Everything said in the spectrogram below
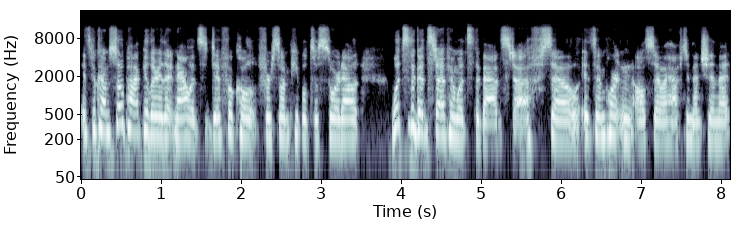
It's become so popular that now it's difficult for some people to sort out what's the good stuff and what's the bad stuff. So it's important also, I have to mention that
